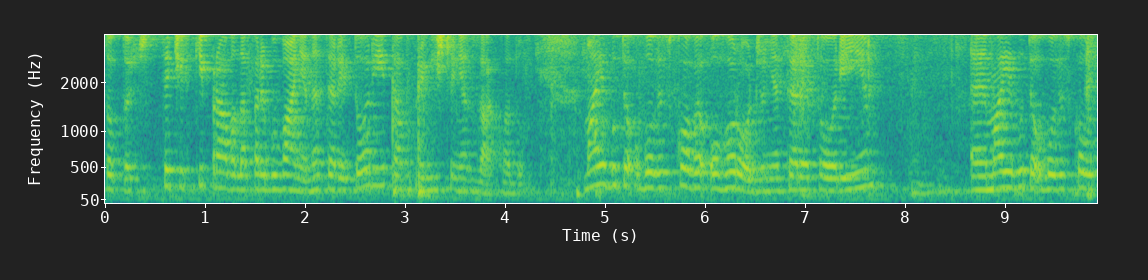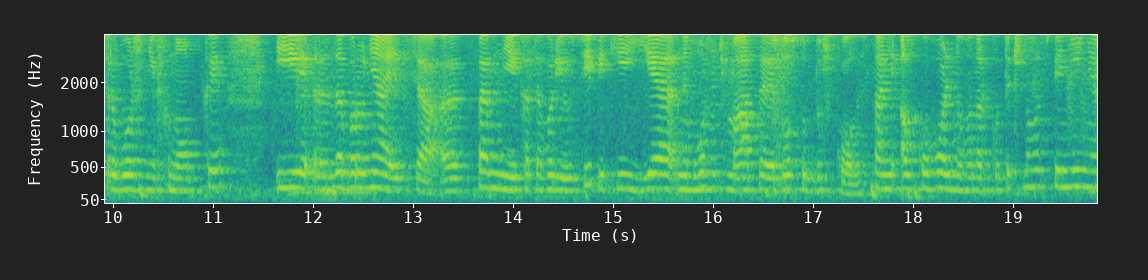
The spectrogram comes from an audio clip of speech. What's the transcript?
Тобто це чіткі правила перебування на території та в приміщеннях закладу. Має бути обов'язкове огородження території Е, Має бути обов'язково тривожні кнопки і е, забороняється е, певні категорії осіб, які є, не можуть мати доступ до школи в стані алкогольного наркотичного сп'яніння,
